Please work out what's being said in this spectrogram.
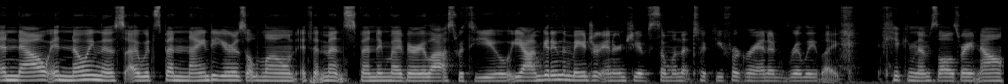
And now, in knowing this, I would spend 90 years alone if it meant spending my very last with you. Yeah, I'm getting the major energy of someone that took you for granted, really like kicking themselves right now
